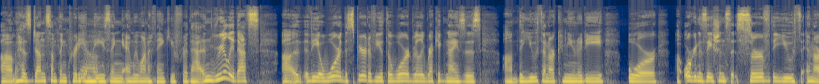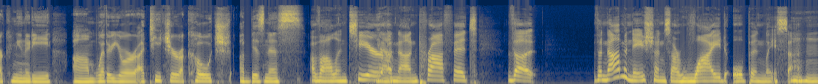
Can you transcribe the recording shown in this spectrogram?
Um, has done something pretty Yeah. amazing, and we want to thank you for that. And really, that's uh, the award, the Spirit of Youth Award, really recognizes um, the youth in our community or uh, organizations that serve the youth in our community. Um, whether you're a teacher, a coach, a business, a volunteer, Yeah. a nonprofit. The the nominations are wide open, Lisa. Mm-hmm.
